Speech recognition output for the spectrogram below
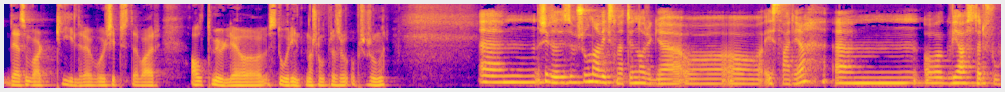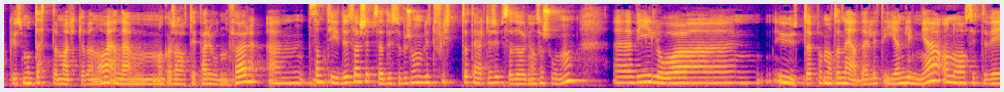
det som var tidligere, hvor Schibsted var alt mulig og store internasjonale operasjoner? Um, Skipsdistribusjon har virksomhet i Norge og, og i Sverige. Um, og vi har større fokus mot dette markedet nå enn det man kanskje har hatt i perioden før. Um, samtidig så har Skipsdistribusjon blitt flyttet helt til Skipsted-organisasjonen. Uh, vi lå ute på en måte nede litt i en linje, og nå sitter vi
